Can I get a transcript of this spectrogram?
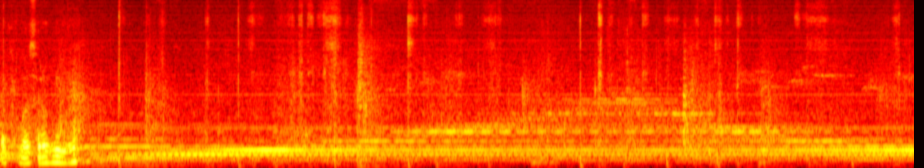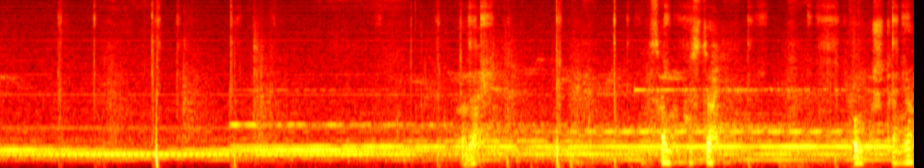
Tak chyba zrobimy. Ale same puste pomieszczenia.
